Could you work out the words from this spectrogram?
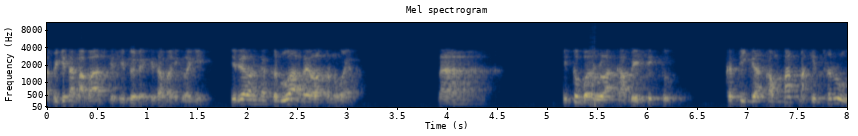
Tapi kita nggak bahas ke situ deh, kita balik lagi. Jadi langkah kedua relevant web. Nah, itu baru langkah basic tuh. Ketiga keempat makin seru.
